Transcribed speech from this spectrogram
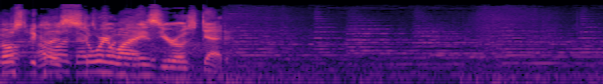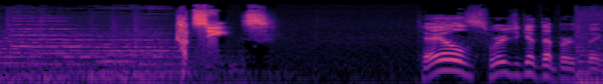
Mostly oh, because X1 story wise Zero's dead. Cutscenes. Tails, where did you get that bird thing?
